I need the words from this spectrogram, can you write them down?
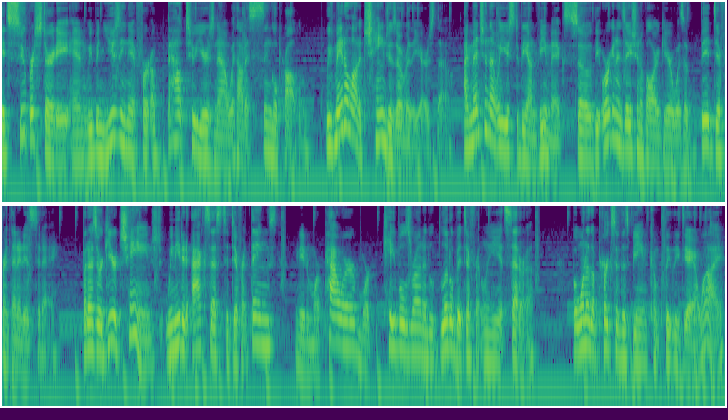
it's super sturdy and we've been using it for about two years now without a single problem. We've made a lot of changes over the years though. I mentioned that we used to be on vMix, so the organization of all our gear was a bit different than it is today. But as our gear changed, we needed access to different things, we needed more power, more cables run a little bit differently, etc. But one of the perks of this being completely DIY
